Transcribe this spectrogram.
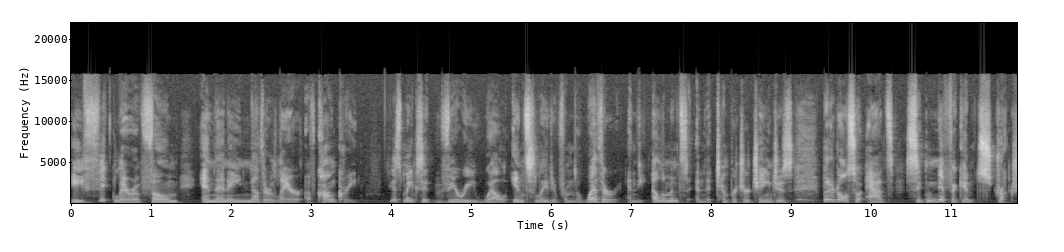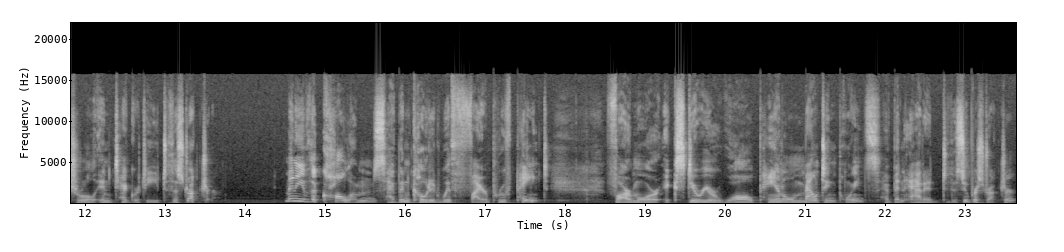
a thick layer of foam, and then another layer of concrete. This makes it very well insulated from the weather and the elements and the temperature changes, but it also adds significant structural integrity to the structure. Many of the columns have been coated with fireproof paint. Far more exterior wall panel mounting points have been added to the superstructure.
